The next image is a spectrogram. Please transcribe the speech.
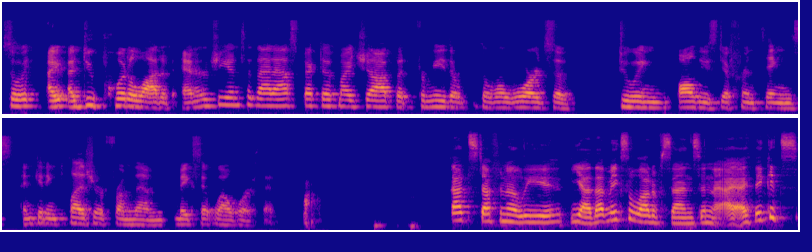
so it, I, I do put a lot of energy into that aspect of my job. But for me, the the rewards of doing all these different things and getting pleasure from them makes it well worth it. That's definitely yeah, that makes a lot of sense. And I, I think it's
